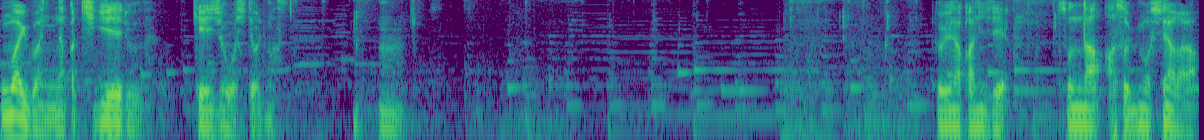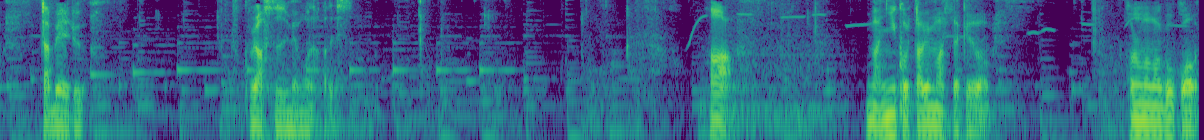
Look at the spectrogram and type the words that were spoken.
うまい具合になんかちぎれる形状しております。うん。というような感じで、そんな遊びもしながら食べれる、ふくらすずめもなかです。はあ、今2個食べましたけど、このまま5個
